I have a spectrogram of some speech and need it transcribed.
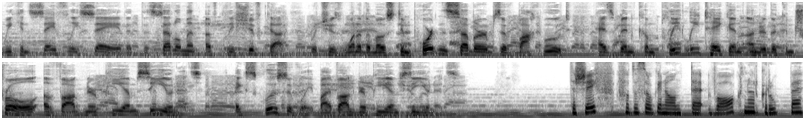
We can safely say that the settlement of Klishivka, which is one of the most important suburbs of Bakhmut, has been completely taken under the control of Wagner PMC units, exclusively by Wagner PMC units. Der Chef der sogenannten Wagner-Gruppe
